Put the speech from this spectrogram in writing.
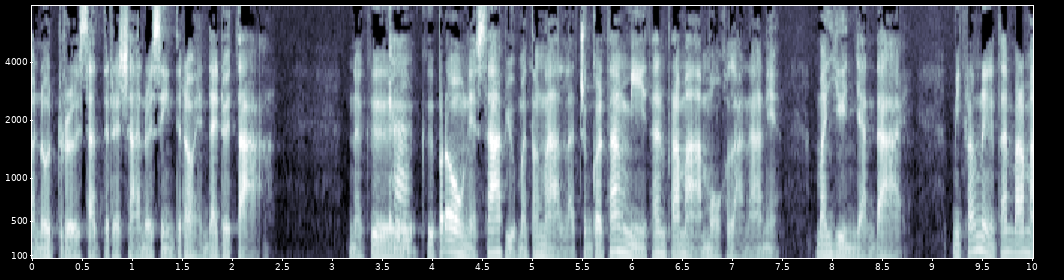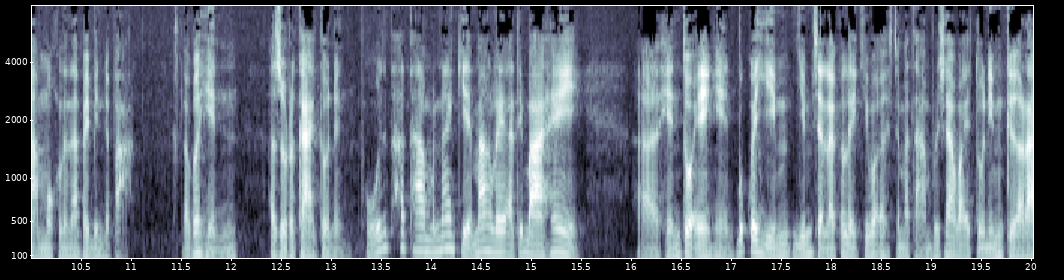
มนุษย์หรือสัตว์เดรัจฉานโดยสิ่งที่เราเห็นได้ด้วยตานะคือคือพระองค์เนี่ยทราบอยู่มาตั้งนานแล้วจนกระทั่งมีท่านพระมหาโมคลานะเนี่ยมายืนยันได้ มีครั้งหนึ่งท่านพระมหาโมคลานะไปบินตบาตแล้วก็เห็นอสุรกายตัวหนึ่งโอ้ท่าทางมันน่าเกลียดมากเลย อธิบายให้เห็นตัวเองเห็นปุ๊บก็ยิ้มยิ้มเสร็จแล้วก็เลยคิดว่าเออจะมาถามพระเจ้าว่าไอ้ตัวนี้มันคืออะไร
